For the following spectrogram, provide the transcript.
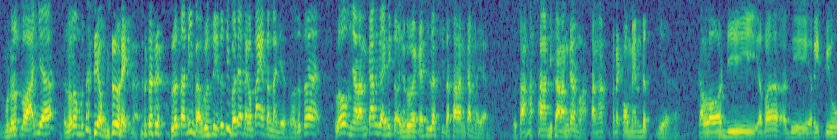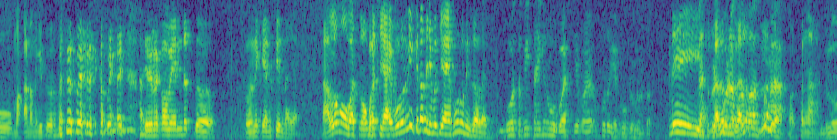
Menurut lo aja. Lo lo tadi yang jelek. Lo tadi, lo tadi bagus nih itu sih berarti Attack on Titan aja. Maksudnya lo menyarankan gak ini tuh ya Rurouni Kenshin jelas kita sarankan lah ya. Sangat sangat disarankan lah sangat recommended ya kalau di apa di review makanan gitu. Hanya recommended tuh. Rurouni Kenshin lah ya nah lo mau bahas mau bahas Chihayafuru nih kita udah nyebut Chihayafuru nih soalnya Gua tapi saya mau bahas Chihayafuru ya, gua belum nonton. nih Nah, lalu gua lalu tonton lu setengah. oh, tengah Dulu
